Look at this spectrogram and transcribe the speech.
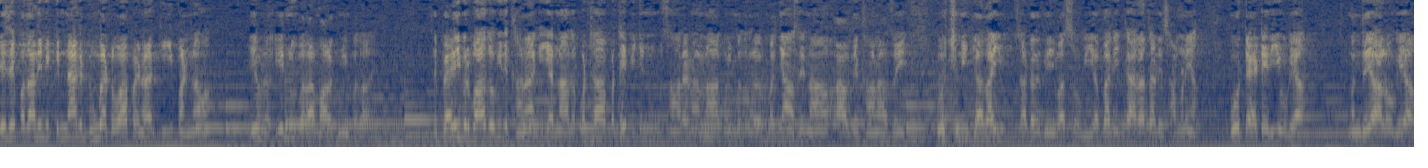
ਇਸੇ ਪਤਾ ਨਹੀਂ ਵੀ ਕਿੰਨਾ ਕੁ ਡੂੰਘਾ ਟੋਆ ਪੈਣਾ, ਕੀ ਬਣਨਾ ਵਾ। ਇਹ ਹੁਣ ਇਹਨੂੰ ਪਤਾ, ਮਾਲਕ ਨੂੰ ਹੀ ਪਤਾ ਹੈ ਤੇ ਪੈਲੀ ਬਰਬਾਦ ਹੋ ਗਈ ਤੇ ਖਾਣਾ ਕੀ ਆ? ਨਾ ਤਾਂ ਪੱਠਾ, ਪੱਠੇ ਬੀਜਣ ਨੂੰ ਨੁਕਸਾਨ ਰਹਿਣਾ, ਨਾ ਕੋਈ ਮਤਲਬ ਮੱਝਾਂ ਵਾਸਤੇ, ਨਾ ਆਪਦੇ ਖਾਣ ਵਾਸਤੇ। ਕੁਛ ਨਹੀਂ, ਜ਼ਿਆਦਾ ਹੀ ਸਾਡਾ ਤੇ ਬੇਵਸ ਹੋ ਗਈ ਆ। ਬਾਕੀ ਘਰ ਆ ਤੁਹਾਡੇ ਸਾਹਮਣੇ ਆ। ਉਹ ਢਹਿ ਢੇਰੀ ਹੋ ਗਿਆ, ਮੰਦੇ ਹਾਲ ਹੋ ਗਿਆ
